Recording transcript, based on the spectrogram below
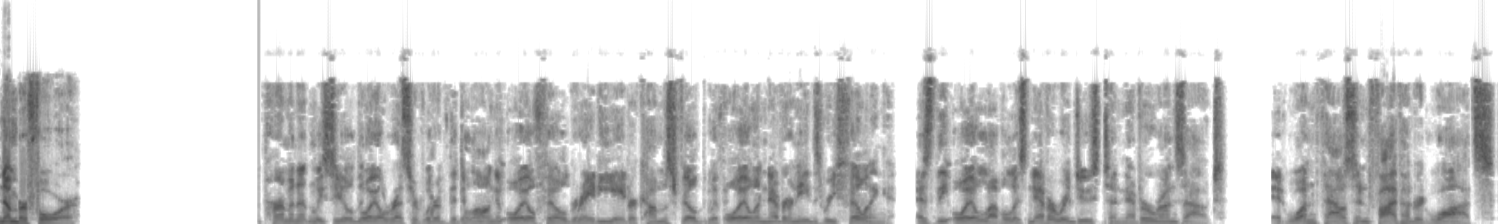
Number 4 permanently sealed oil reservoir of the DeLonghi oil-filled radiator comes filled with oil and never needs refilling, as the oil level is never reduced and never runs out. At 1,500 watts,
